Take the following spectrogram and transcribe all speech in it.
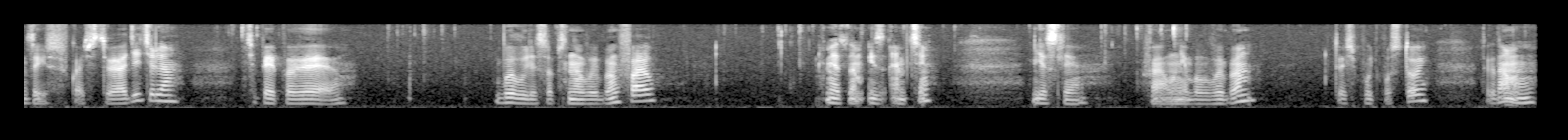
здесь в качестве родителя. Теперь проверяю, был ли, собственно, выбран файл методом isEmpty. Если файл не был выбран, то есть путь пустой, тогда мы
